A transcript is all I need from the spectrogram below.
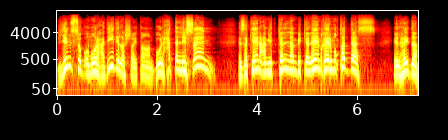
بينسب أمور عديدة للشيطان. بقول حتى اللسان إذا كان عم يتكلم بكلام غير مقدس هيدا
